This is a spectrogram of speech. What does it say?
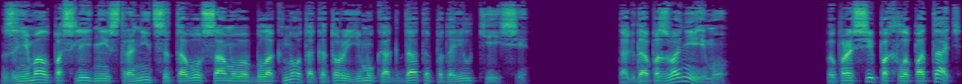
занимал последние страницы того самого блокнота, который ему когда-то подарил Кейси. Тогда позвони ему. Попроси похлопотать,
